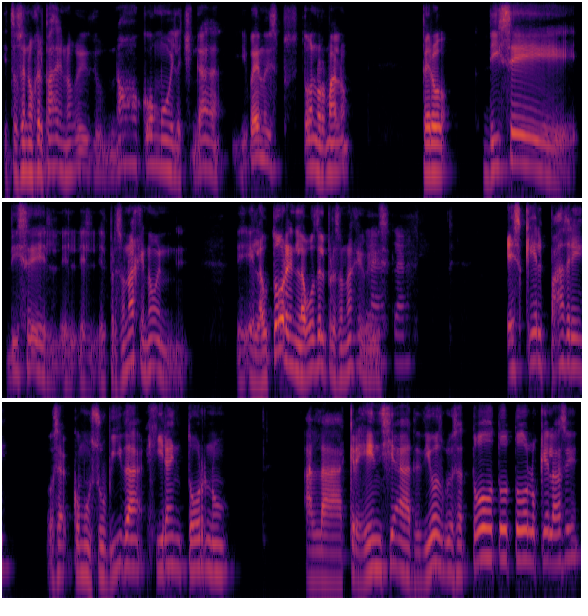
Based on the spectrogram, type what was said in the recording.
Entonces enoja el padre, ¿no? No, ¿cómo? Y la chingada. Y bueno, dice, pues todo normal, ¿no? Pero dice, dice el, el- personaje, ¿no? En, eh, el autor en la voz del personaje, güey, Claro, dice, claro. es que el padre, o sea, como su vida gira en torno a la creencia de Dios, güey, o sea, todo, todo, todo lo que él hace,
